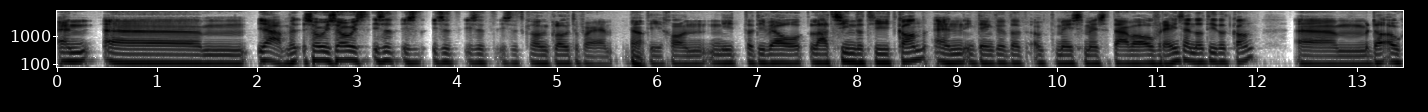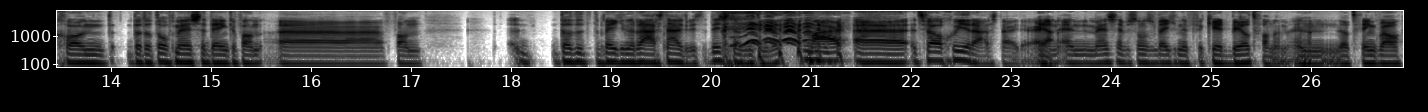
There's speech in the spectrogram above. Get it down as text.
en ehm, ja, sowieso is, is, het, is, het, is, het, is, het, is het gewoon kloten voor hem. Dat hij gewoon niet, dat hij wel laat zien dat hij het kan. En ik denk dat, dat ook de meeste mensen daar wel over eens zijn dat hij dat kan. Maar dat ook gewoon dat er toch mensen denken van, eh, van dat het een beetje een rare snuiter is. Dat is het ook natuurlijk. maar eh, het is wel een goede rare snuiter. En, Ja. en mensen hebben soms een beetje een verkeerd beeld van hem. En dat vind ik wel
